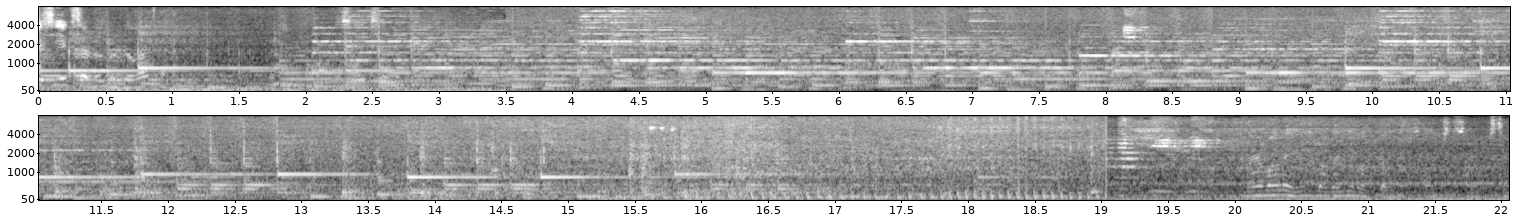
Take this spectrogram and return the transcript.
माझ्याशी एक सडून व्हिडिओ का अशी एक सडून नाही मला हेच बघायची फक्त साईडची साईडची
